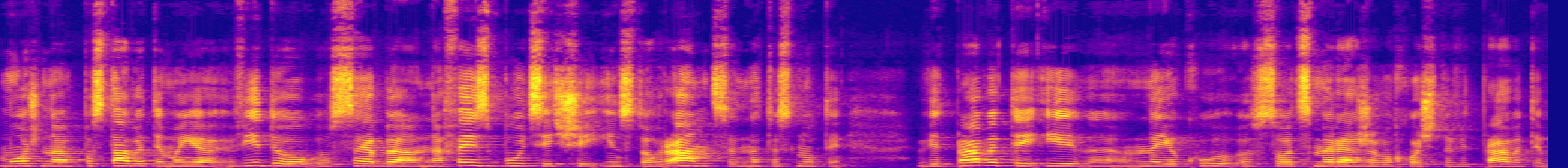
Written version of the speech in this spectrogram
Можна поставити моє відео у себе на Фейсбуці чи Інстаграм, це натиснути відправити і е, на яку соцмережу ви хочете відправити.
